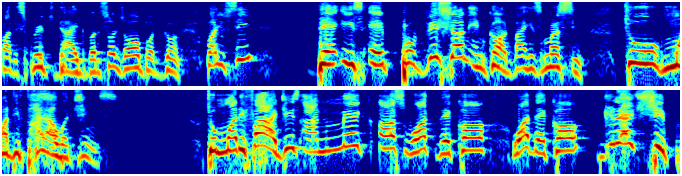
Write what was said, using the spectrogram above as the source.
For the spirit died, but the soul is all but gone. But you see, there is a provision in God by His mercy to modify our genes. To modify our genes and make us what they call, what they call great sheep.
